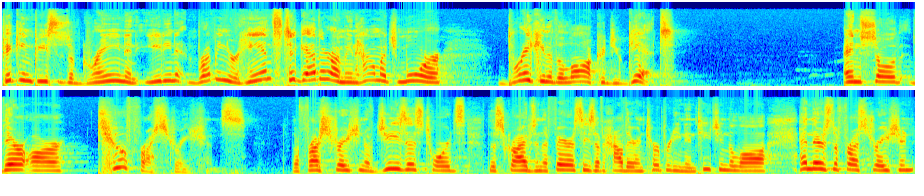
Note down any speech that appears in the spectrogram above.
picking pieces of grain and eating it, rubbing your hands together. I mean, how much more breaking of the law could you get? And so there are two frustrations the frustration of Jesus towards the scribes and the Pharisees of how they're interpreting and teaching the law, and there's the frustration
